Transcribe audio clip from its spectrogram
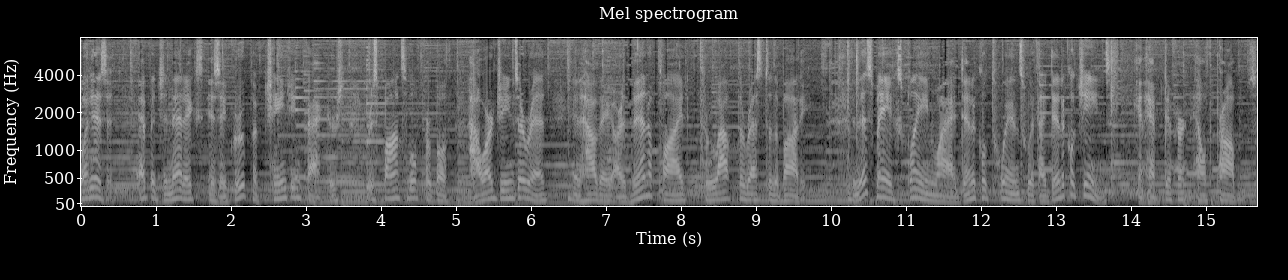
What is it? Epigenetics is a group of changing factors responsible for both how our genes are read and how they are then applied throughout the rest of the body. And this may explain why identical twins with identical genes can have different health problems.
